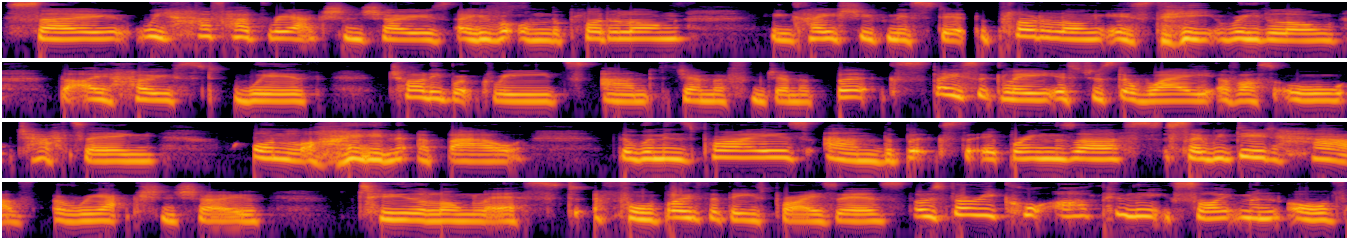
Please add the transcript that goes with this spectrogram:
So, we have had reaction shows over on the Plod Along. In case you've missed it, the Plod Along is the read along that I host with Charlie Brook Reads and Gemma from Gem of Books. Basically, it's just a way of us all chatting online about the Women's Prize and the books that it brings us. So we did have a reaction show to the long list for both of these prizes. I was very caught up in the excitement of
